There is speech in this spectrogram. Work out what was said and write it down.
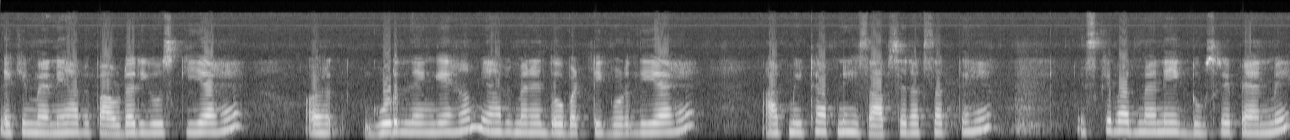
लेकिन मैंने यहाँ पे पाउडर यूज़ किया है और गुड़ लेंगे हम। यहाँ पे मैंने दो बट्टी गुड़ लिया है। आप मीठा अपने हिसाब से रख सकते हैं। इसके बाद मैंने एक दूसरे पैन में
